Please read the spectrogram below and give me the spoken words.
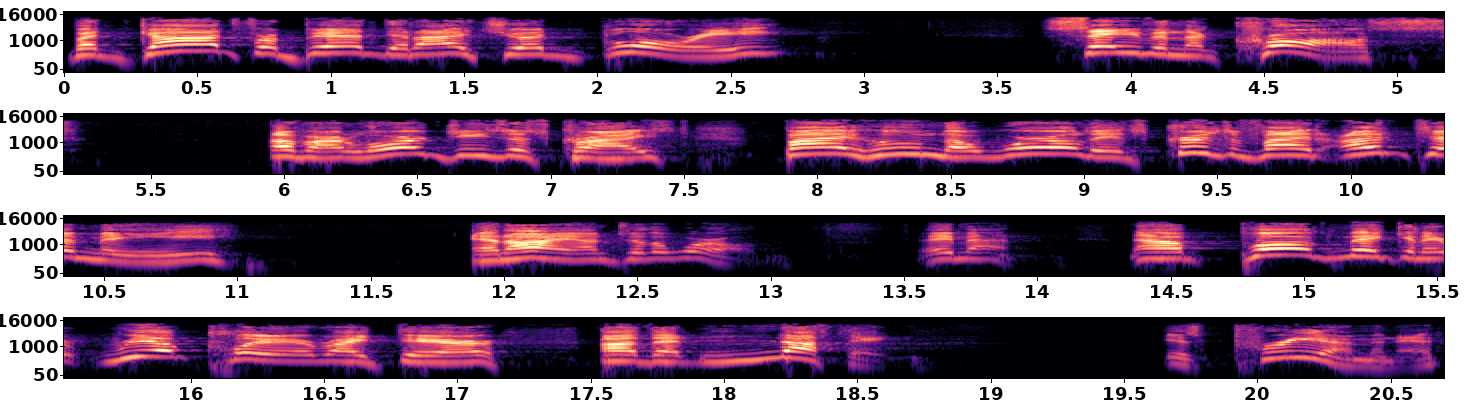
But God forbid that I should glory, save in the cross of our Lord Jesus Christ, by whom the world is crucified unto me, and I unto the world. Amen. Now, Paul's making it real clear right there uh, that nothing is preeminent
